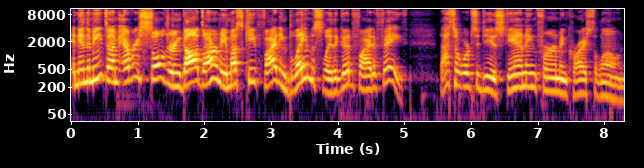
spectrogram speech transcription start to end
And in the meantime, every soldier in God's army must keep fighting blamelessly the good fight of faith. That's what we're to do, standing firm in Christ alone.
